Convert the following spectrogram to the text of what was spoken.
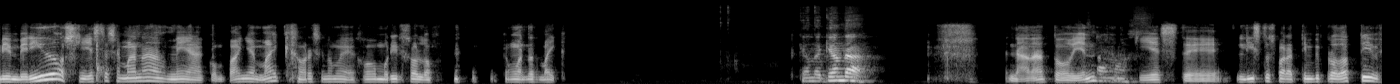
Bienvenidos y esta semana me acompaña Mike. Ahora sí no me dejó morir solo. ¿Cómo andas, Mike? ¿Qué onda? ¿Qué onda? Nada, todo bien. Aquí este, listos para Team Be Productive,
